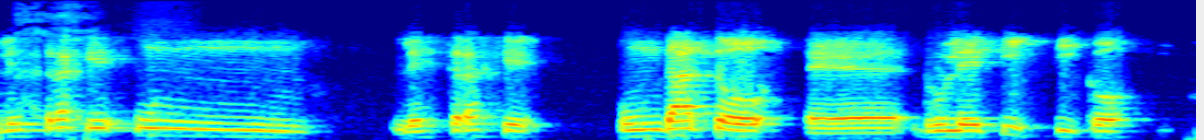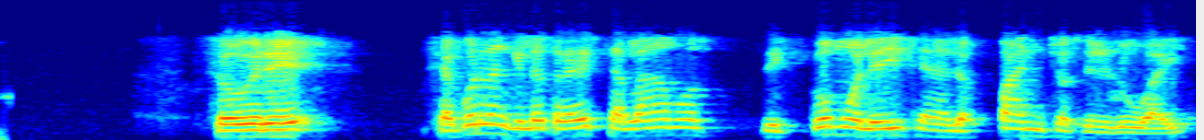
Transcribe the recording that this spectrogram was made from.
les traje un, les traje un dato eh, ruletístico sobre, ¿se acuerdan que la otra vez charlábamos de cómo le dicen a los panchos en Uruguay?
